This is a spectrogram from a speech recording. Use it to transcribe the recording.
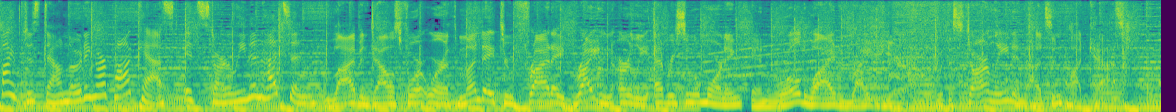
by just downloading our podcast. It's Starlene and Hudson. Live in Dallas, Fort Worth, Monday through Friday, bright and early every single morning, and worldwide right here with the Starlene and Hudson podcast.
